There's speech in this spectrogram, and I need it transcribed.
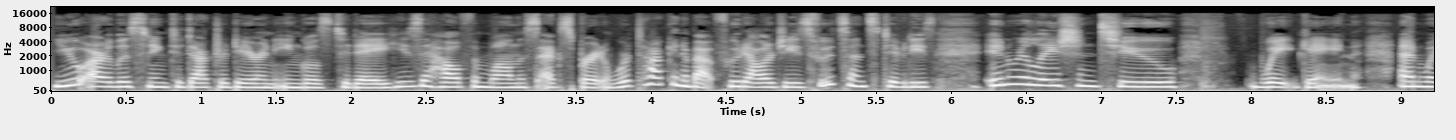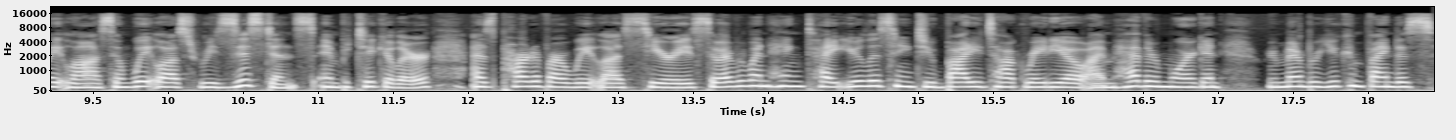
you are listening to Dr. Darin Ingels today. He's a health and wellness expert, and we're talking about food allergies, food sensitivities in relation to weight gain and weight loss and weight loss resistance in particular as part of our weight loss series. So everyone hang tight. You're listening to Body Talk Radio. I'm Heather Morgan. Remember, you can find us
